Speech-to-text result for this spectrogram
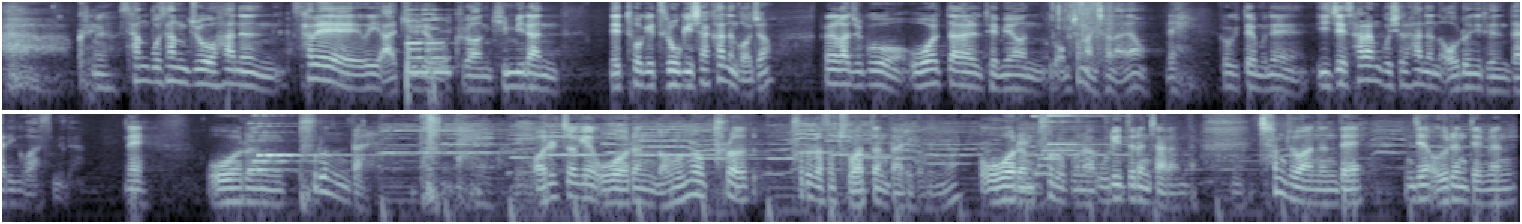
아, 그래. 상부상조하는 사회의 아주 그런 긴밀한 네트워크에 들어오기 시작하는 거죠. 그래가지고 5월달 되면 엄청 많잖아요. 네. 그렇기 때문에 이제 사람 구실하는 어른이 되는 달인 것 같습니다. 네. 5월은 푸른 달. 어릴 적에 5월은 너무너무 푸르, 푸르러서 좋았던 달이거든요. 5월은 푸르구나. 우리들은 잘한다. 참 좋았는데 이제 어른 되면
